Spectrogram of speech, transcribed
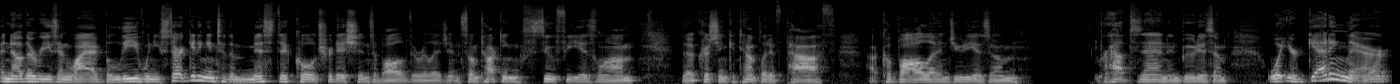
another reason why I believe when you start getting into the mystical traditions of all of the religions, so I'm talking Sufi Islam, the Christian contemplative path, uh, Kabbalah and Judaism, perhaps Zen and Buddhism, what you're getting there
